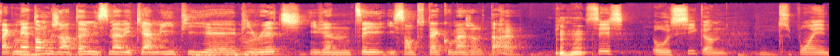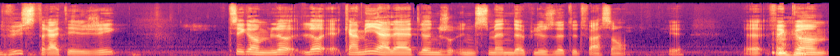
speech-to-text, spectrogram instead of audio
Fait que mettons que Jean-Tom, il se met avec Camille puis euh, puis Rich, ils viennent, tu sais, ils sont tout à coup majoritaires. c'est aussi comme du point de vue stratégique. Tu sais, comme là, là, Camille allait être là une, jour- une semaine de plus de toute façon. Euh, fait que comme,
